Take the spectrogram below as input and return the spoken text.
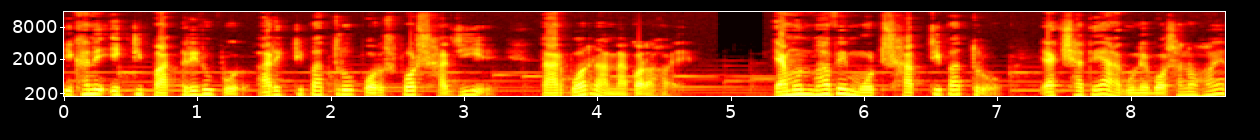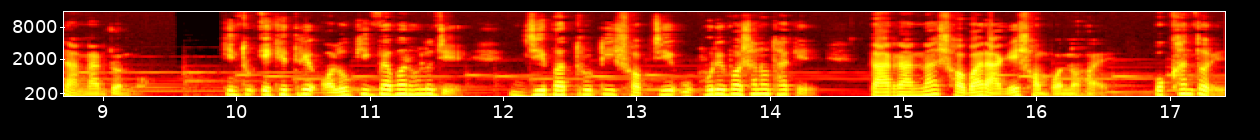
এখানে একটি পাত্রের উপর আরেকটি পাত্র পরস্পর সাজিয়ে তারপর রান্না করা হয়। এমনভাবে মোট সাতটি পাত্র একসাথে আগুনে বসানো হয় রান্নার জন্য। কিন্তু এক্ষেত্রে অলৌকিক ব্যাপার হলো যে যে পাত্রটি সবচেয়ে উপরে বসানো থাকে, তার রান্না সবার আগে সম্পন্ন হয়। পক্ষান্তরে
